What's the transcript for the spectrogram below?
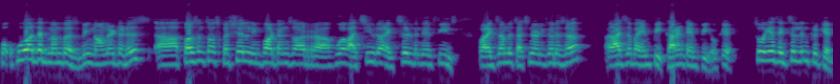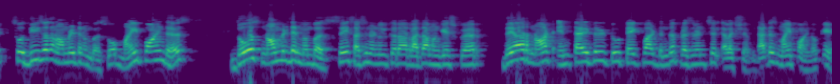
who are that members being nominated is uh, persons of special importance or uh, who have achieved or excelled in their fields. For example, Sachin Tendulkar is a Rajya Sabha MP, current MP. Okay, so he has excelled in cricket. So these are the nominated members. So my point is, those nominated members, say Sachin Tendulkar or Lata Mangeshkar, they are not entitled to take part in the presidential election. That is my point. Okay,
